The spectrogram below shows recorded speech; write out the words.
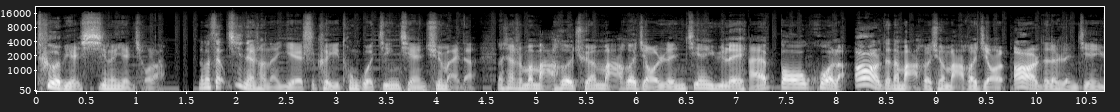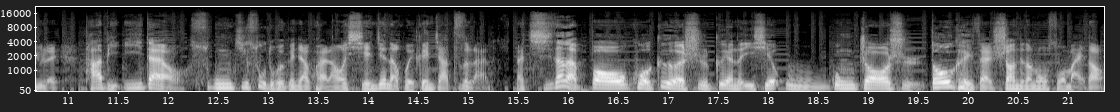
特别吸人眼球了。那么在技能上呢，也是可以通过金钱去买的。那像什么马赫拳、马赫脚、人间鱼雷，还包括了二代的马赫拳、马赫脚，二代的人间鱼雷，它比一代哦攻击速度会更加快，然后衔接呢会更加自然。那其他的包括各式各样的一些武功招式，都可以在商店当中所买到。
